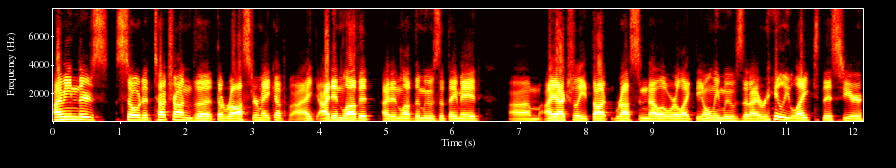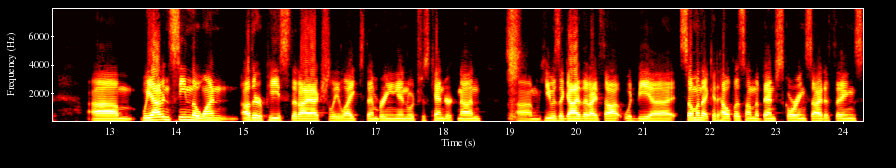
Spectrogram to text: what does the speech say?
I mean, there's so to touch on the the roster makeup. I I didn't love it. I didn't love the moves that they made. Um, I actually thought Russ and Melo were like the only moves that I really liked this year. Um, we haven't seen the one other piece that I actually liked them bringing in, which was Kendrick Nunn. Um, he was a guy that I thought would be uh, someone that could help us on the bench scoring side of things.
